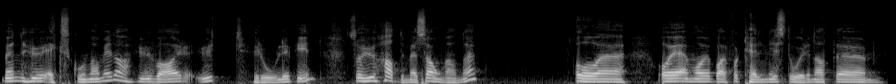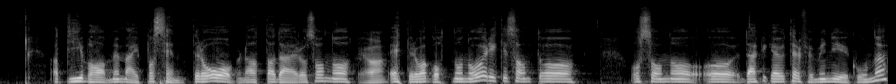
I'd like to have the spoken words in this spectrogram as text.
Men hun ekskona mi da, hun var utrolig fin. Så hun hadde med seg ungene. Og, eh, og, jeg må jo bare fortelle den historien at, eh, at de var med meg på senteret og overnatta der og sånn. Og ja. etter det var gått noen år, ikke sant. Og, og sånn, og, og, der fikk jeg jo treffe min nye kone.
